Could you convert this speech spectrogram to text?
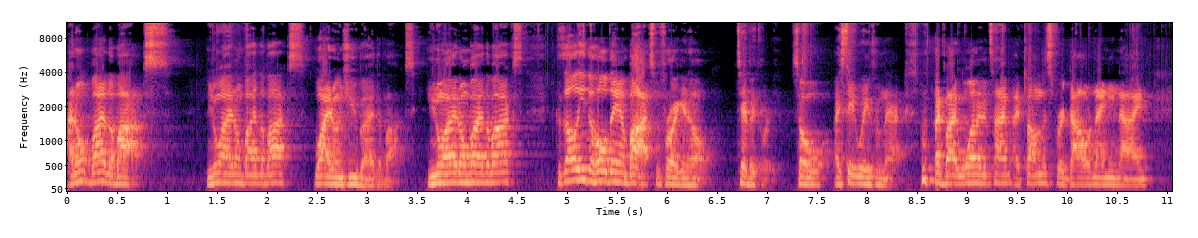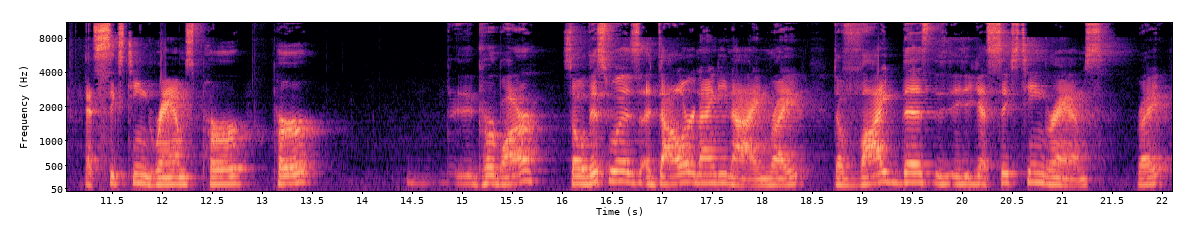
i don't buy the box you know why i don't buy the box why don't you buy the box you know why i don't buy the box because i'll eat the whole damn box before i get home typically so i stay away from that i buy one at a time i found this for $1.99 at 16 grams per per per bar. So this was a dollar ninety nine, right? Divide this, you get 16 grams, right?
